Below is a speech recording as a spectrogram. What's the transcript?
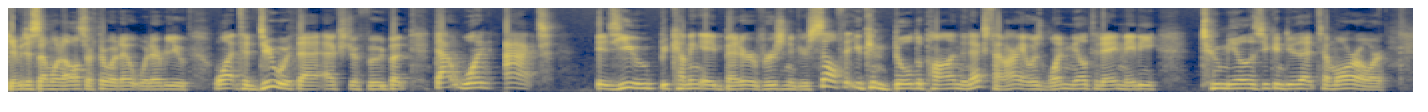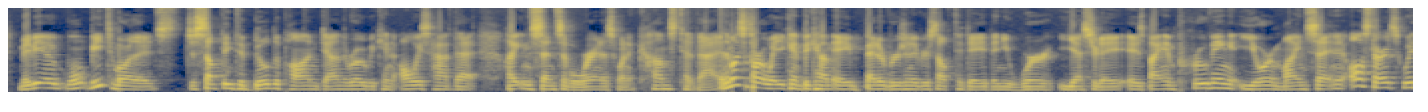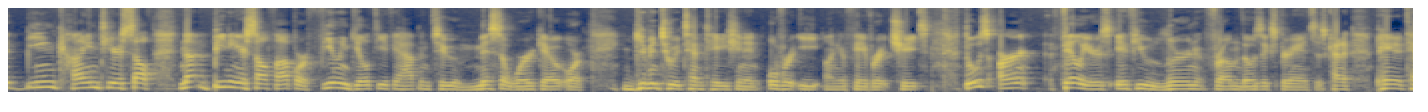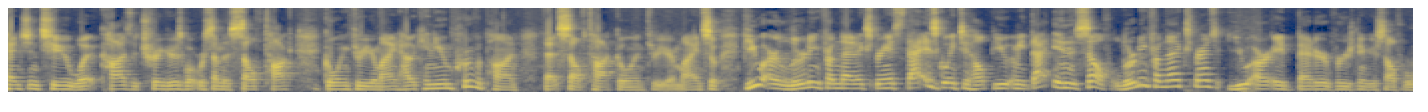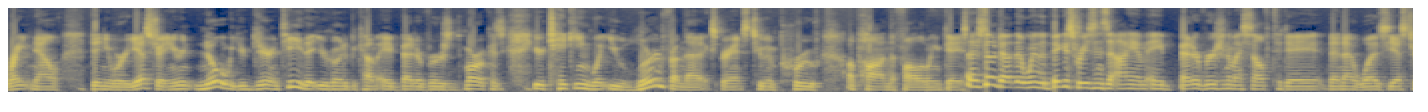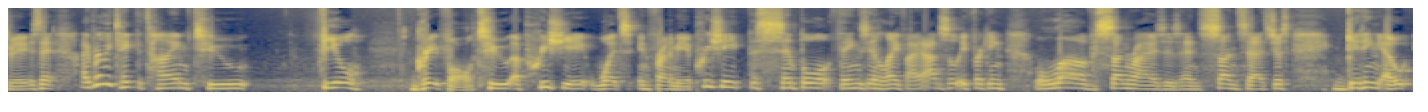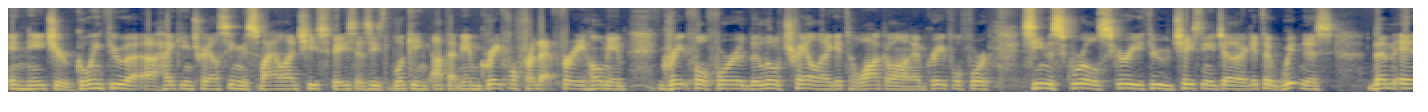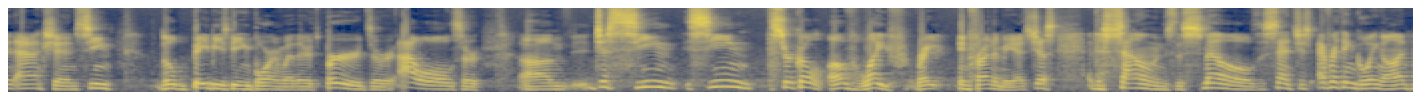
give it to someone else or throw it out, whatever you want to do with that extra food. But that one act is you becoming a better version of yourself that you can build upon the next time. All right, it was one meal today, maybe two meals, you can do that tomorrow, or maybe it won't be tomorrow. That it's just something to build upon down the road. We can always have that heightened sense of awareness when it comes to that. And the most important way you can become a better version of yourself today than you were yesterday is by improving your mindset. And it all starts with being kind to yourself, not beating yourself up or feeling guilty if you happen to miss a workout or give into a temptation and overeat on your favorite treats. Those aren't failures if you learn from those experiences. Kind of paying attention to what caused the triggers, what were some of the self-talk going through your mind, how can you improve upon that self-talk going through your mind. So if you are learning from that experience, that is going to help you. I mean, that in itself, learning from that experience, you are a better version of yourself right now than you were yesterday. And you know, you guarantee that you're going to become a better version tomorrow because you're taking what you learned from that experience to improve upon the following days. There's no doubt that one of the biggest reasons that I am a better version of myself today than I was yesterday is that I really take the time to feel grateful, to appreciate what's in front of me, appreciate the simple things in life. I absolutely freaking love sunrises and sunsets, just getting out in nature, going through a, a hiking trail, seeing the smile on Chief's face as he's looking up at me. I'm grateful for that furry homie. I'm grateful for the little trail that I get to walk along. I'm grateful for seeing the squirrels scurry through, chasing each other. I get to witness them in action, seeing little babies being born, whether it's birds or owls or um, just seeing seeing the circle of life right in front of me. It's just the sounds, the smells, the scents, just everything going on.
